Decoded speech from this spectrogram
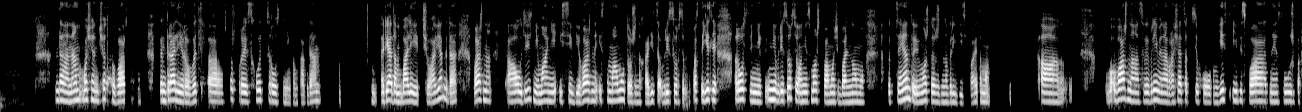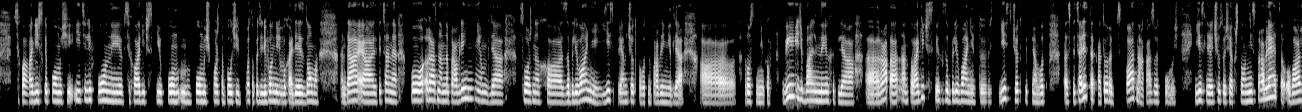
Да, нам очень четко важно контролировать, а, что происходит с родственником, когда, рядом болеет человек, да. Важно, а, уделить внимание и себе, важно и самому тоже находиться в ресурсе. Просто если родственник не в ресурсе, он не сможет помочь больному пациенту и может даже навредить. Поэтому, а, важно своевременно обращаться к психологам. Есть и бесплатные службы психологической помощи, и телефонные психологические пом помощь можно получить просто по телефону, не выходя из дома, да. А, специально по разным направлениям для сложных, а, заболеваний есть прям четко вот направление для, а, родственников ВИЧ-больных, для, а, онкологических заболеваний. То есть есть четкие прям вот, э, специалисты, которые бесплатно оказывают помощь. Если чувствует человек, что он не справляется, важно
